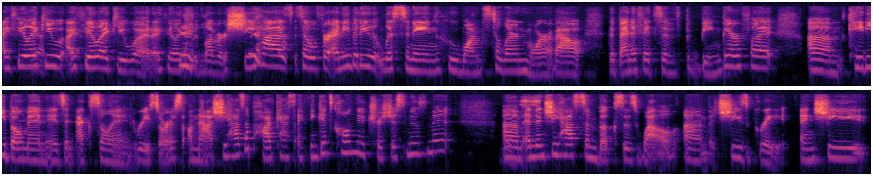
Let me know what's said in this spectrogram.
I feel like yeah. you I feel like you would. I feel like you would love her. She has so for anybody listening who wants to learn more about the benefits of being barefoot, um, Katy Bowman is an excellent resource on that. She has a podcast, I think it's called Nutritious Movement. Um, yes. and then she has some books as well. Um, but she's great. And she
